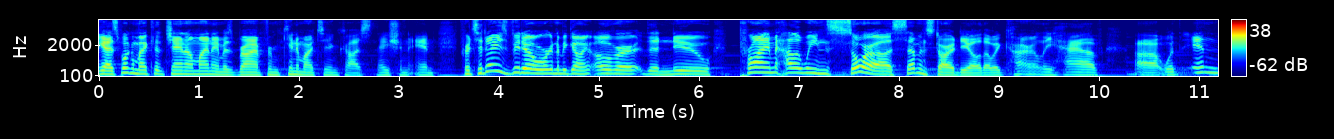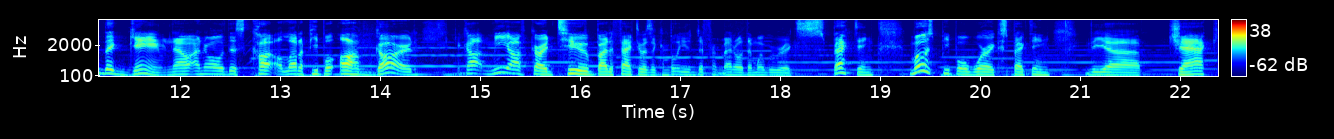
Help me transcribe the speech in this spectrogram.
guys, welcome back to the channel. My name is Brian from Kingdom Hearts 2 Cross Nation, and for today's video, we're going to be going over the new Prime Halloween Sora 7-star deal that we currently have uh, within the game. Now, I know this caught a lot of people off guard. It caught me off guard too by the fact it was a completely different medal than what we were expecting. Most people were expecting the uh, Jack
